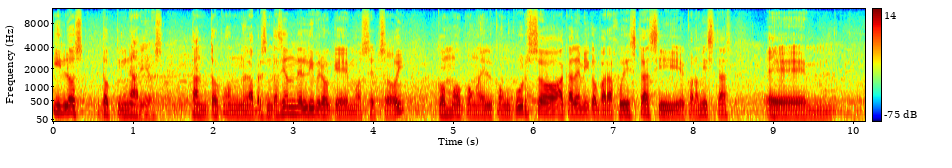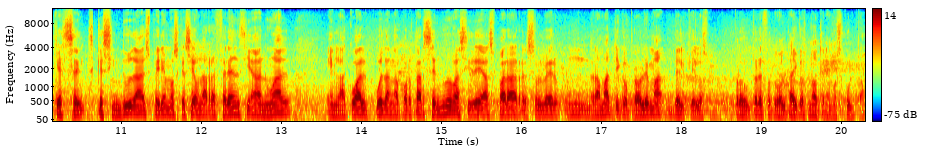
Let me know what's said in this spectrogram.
hilos doctrinarios, tanto con la presentación del libro que hemos hecho hoy, como con el concurso académico para juristas y economistas, eh, que, que sin duda esperemos que sea una referencia anual en la cual puedan aportarse nuevas ideas para resolver un dramático problema del que los productores fotovoltaicos no tenemos culpa.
